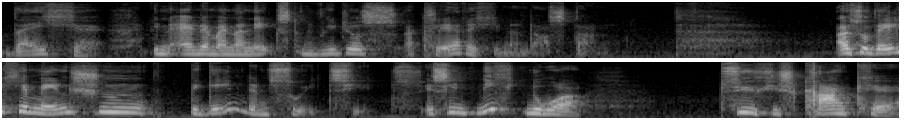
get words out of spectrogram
weiche. In einem meiner nächsten Videos erkläre ich Ihnen das dann. Also welche Menschen begehen den Suizid? Es sind nicht nur psychisch Kranke,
